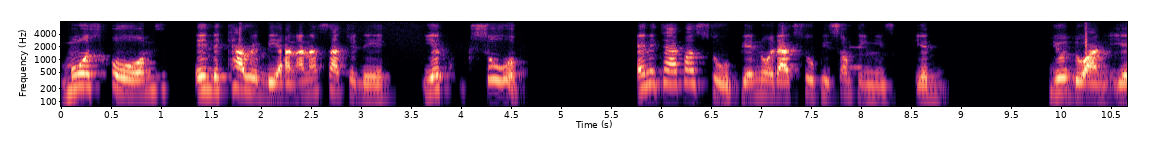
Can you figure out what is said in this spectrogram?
most homes in the Caribbean on a Saturday, you soup. Any type of soup, you know that soup is something is you, you do and you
